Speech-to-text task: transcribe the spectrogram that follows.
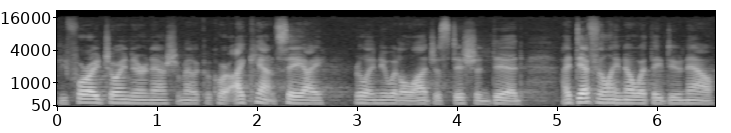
before I joined International Medical Corps, I can't say I really knew what a logistician did. I definitely know what they do now,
